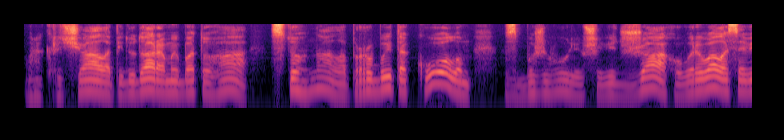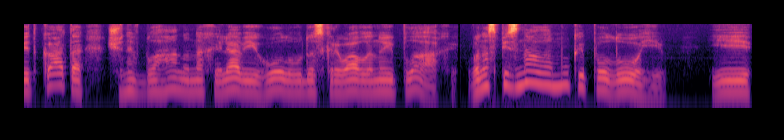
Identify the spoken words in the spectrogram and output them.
Вона кричала під ударами батога, стогнала, пробита колом, збожеволівши від жаху, виривалася від ката, що невблаганно нахиляв їй голову до скривавленої плахи. Вона спізнала муки пологів і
